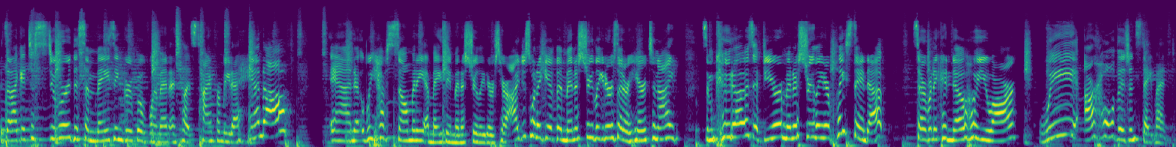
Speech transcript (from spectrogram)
is that I get to steward this amazing group of women until it's time for me to hand off. And we have so many amazing ministry leaders here. I just want to give the ministry leaders that are here tonight some kudos. If you're a ministry leader, please stand up so everybody can know who you are. We, our whole vision statement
